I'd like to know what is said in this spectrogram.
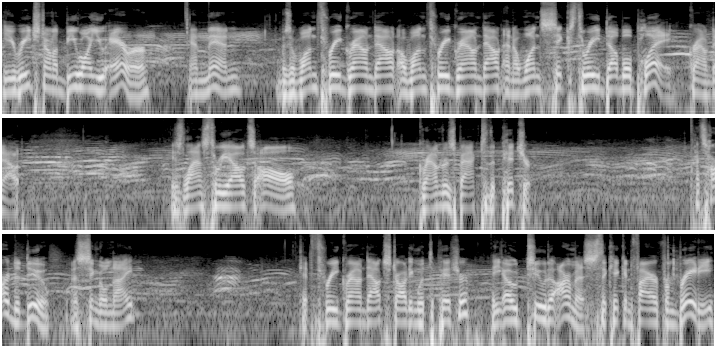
he reached on a BYU error, and then it was a 1 3 ground out, a 1 3 ground out, and a 1 6 3 double play ground out. His last three outs all grounders back to the pitcher. That's hard to do in a single night. Get three ground out starting with the pitcher. The 0-2 to Armas. The kick and fire from Brady.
